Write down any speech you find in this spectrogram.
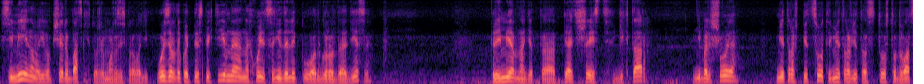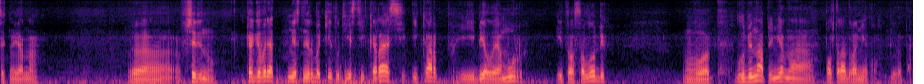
Семейного и вообще рыбацких тоже можно здесь проводить. Озеро такое перспективное, находится недалеко от города Одессы. Примерно где-то 5-6 гектар, небольшое, метров 500 и метров где-то 100-120, наверное, в ширину. Как говорят местные рыбаки, тут есть и карась, и карп, и белый амур, и толстолобик. Вот. Глубина примерно полтора-два метра, где-то так.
